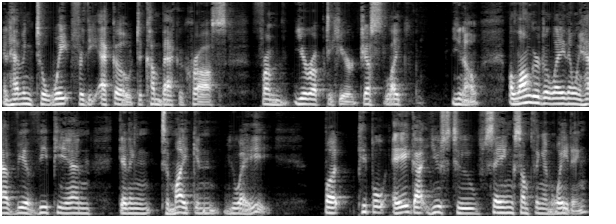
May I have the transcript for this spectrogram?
and having to wait for the echo to come back across from Europe to here, just like, you know, a longer delay than we have via VPN getting to Mike in UAE. But people a got used to saying something and waiting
